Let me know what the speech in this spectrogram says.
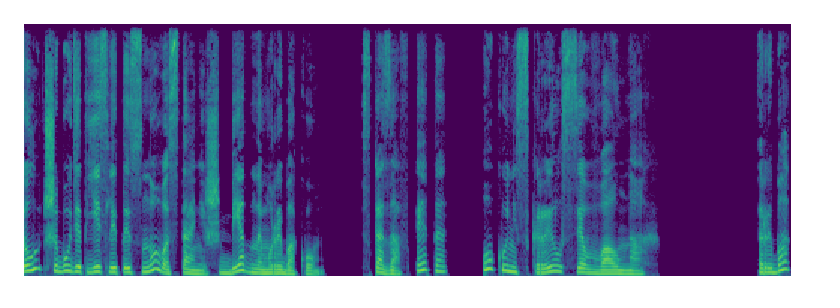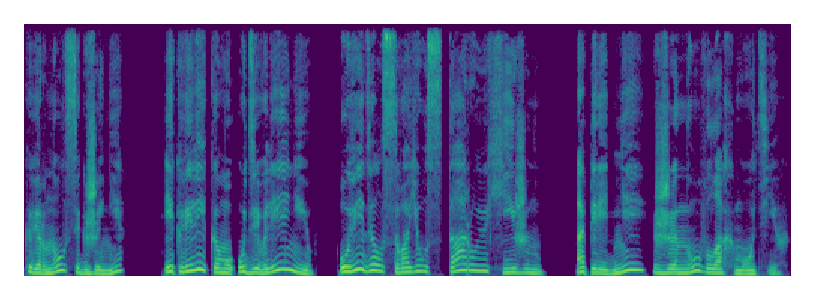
то лучше будет, если ты снова станешь бедным рыбаком». Сказав это, окунь скрылся в волнах. Рыбак вернулся к жене и, к великому удивлению, увидел свою старую хижину, а перед ней жену в лохмотьях.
